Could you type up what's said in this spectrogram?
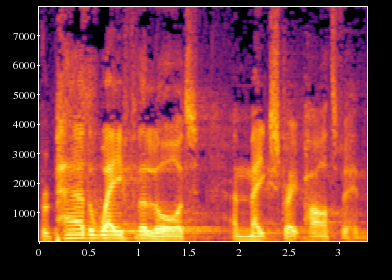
Prepare the way for the Lord and make straight paths for him.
